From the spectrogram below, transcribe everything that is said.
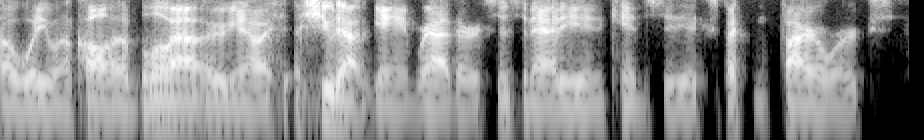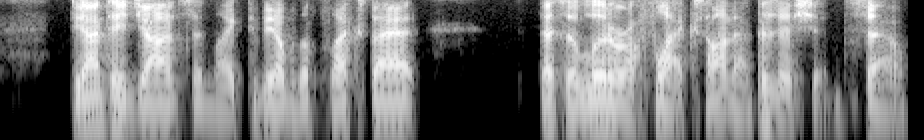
uh, what do you want to call it? A blowout or you know a, a shootout game rather. Cincinnati and Kansas City expecting fireworks. Diontae Johnson, like to be able to flex that. That's a literal flex on that position. So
